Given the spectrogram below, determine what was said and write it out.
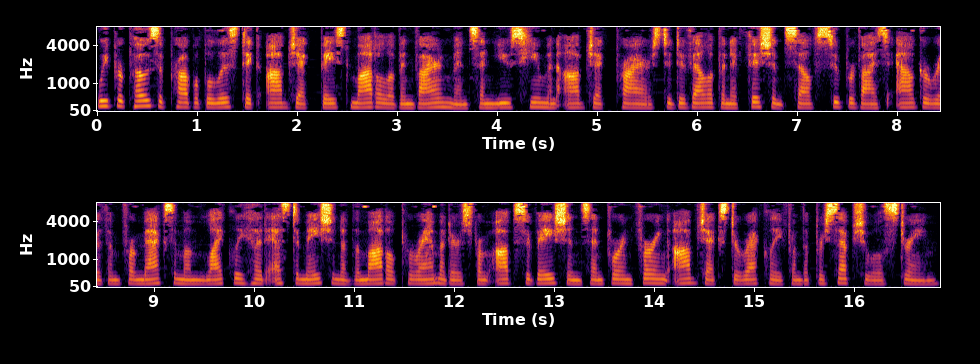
We propose a probabilistic object based model of environments and use human object priors to develop an efficient self supervised algorithm for maximum likelihood estimation of the model parameters from observations and for inferring objects directly from the perceptual stream.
